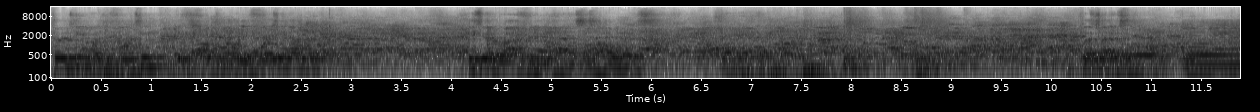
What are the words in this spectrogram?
13, what is it, 14? I think it's 14. What are you, 14 number? He's gonna ride for you guys, as always. Let's try this one.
